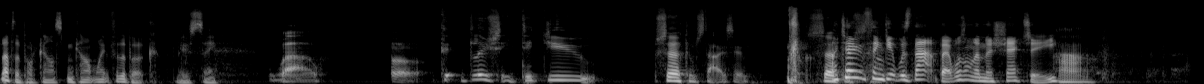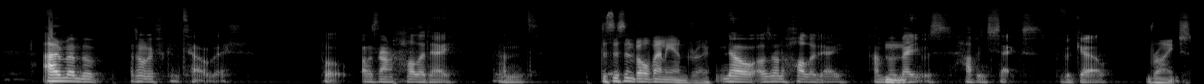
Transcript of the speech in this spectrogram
Love the podcast and can't wait for the book, Lucy. Wow. Oh. D- Lucy, did you circumcise him? I don't think it was that bad. It wasn't a machete. Ah. I remember, I don't know if you can tell this, but I was on holiday and Does this involve Alejandro? no, I was on holiday and my Hmm. mate was having sex with a girl. Right,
